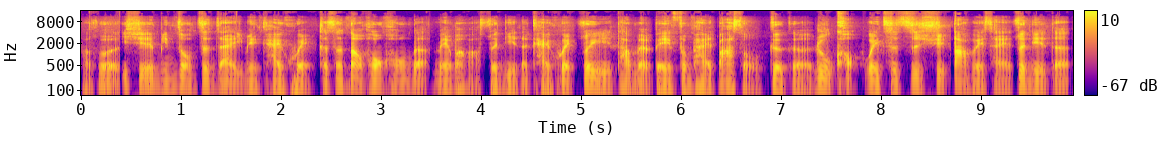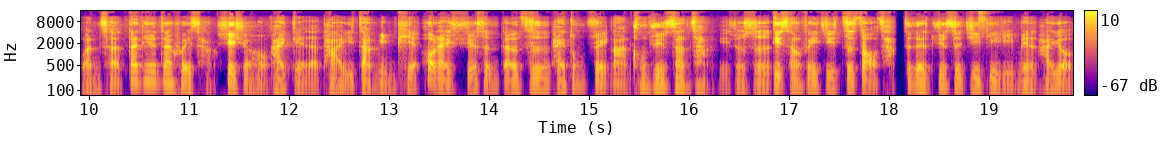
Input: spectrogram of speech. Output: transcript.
他说一些民众正在里面开会，可是闹哄哄的，没有办法顺利的开会，所以他们被分派把守各个入口，维持秩序，大会才顺利的完成。当天在会场，谢雪红还给了他一张名片。后来学生得知台东水南空军商场，也就是第三飞机制造厂，这个军事基地里面还有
